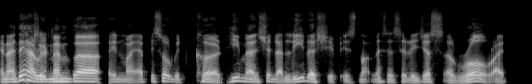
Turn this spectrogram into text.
And I think exactly. I remember in my episode with Kurt, he mentioned that leadership is not necessarily just a role, right?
